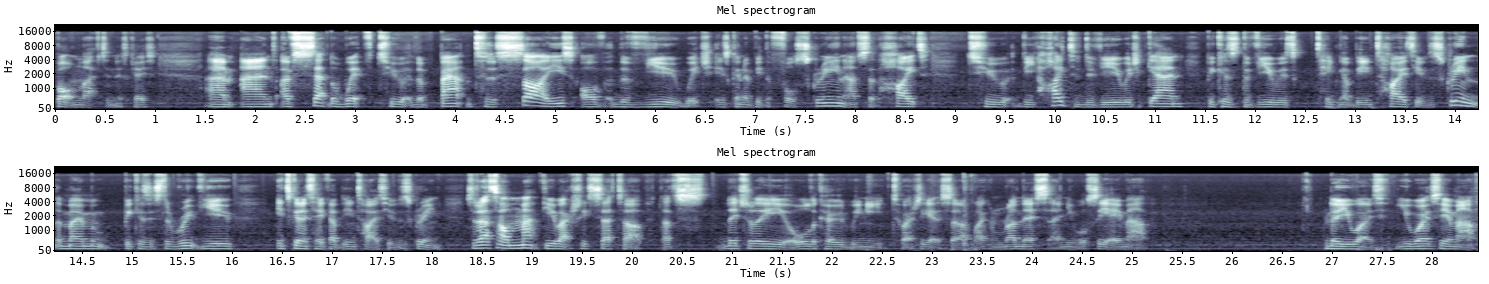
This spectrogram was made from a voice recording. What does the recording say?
bottom left in this case. Um, and I've set the width to the back to the size of the view, which is going to be the full screen. I've set the height to the height of the view, which again, because the view is taking up the entirety of the screen at the moment, because it's the root view, it's going to take up the entirety of the screen. So that's our map view actually set up. That's literally all the code we need to actually get it set up. I can run this and you will see a map. No, you won't. You won't see a map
